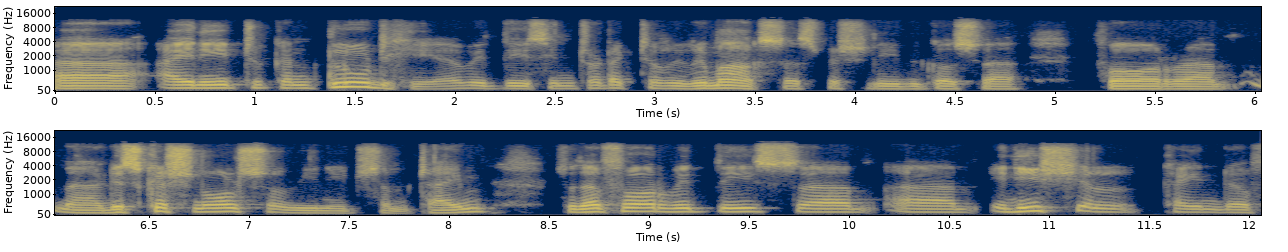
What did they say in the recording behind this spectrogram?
uh, I need to conclude here with these introductory remarks, especially because uh, for uh, uh discussion also we need some time. So therefore, with these uh, um, initial kind of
